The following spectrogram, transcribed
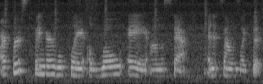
Our first finger will play a low A on the staff, and it sounds like this.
